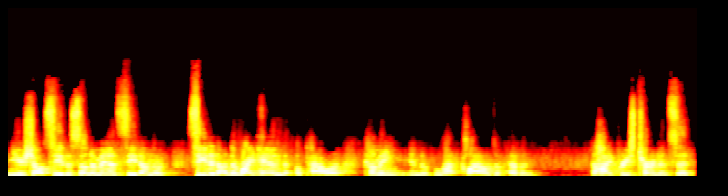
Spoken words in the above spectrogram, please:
And you shall see the Son of Man seated on the, seated on the right hand of power, coming in the clouds of heaven. The high priest turned and said,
